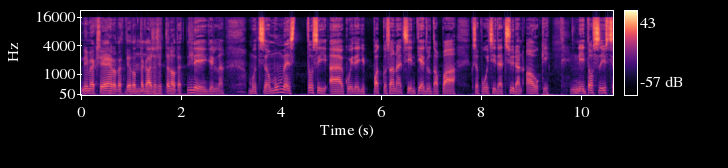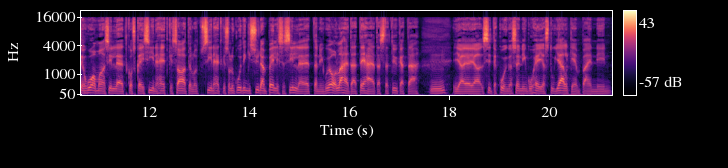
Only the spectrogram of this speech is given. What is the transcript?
nimeksi ehdotettiin, ja totta kai se sitten otettiin. Niin kyllä, mutta se on mun mielestä tosi ää, kuitenkin pakko sanoa, että siinä tietyllä tapaa, kun sä puhuit siitä, että sydän auki, mm. niin tossa just sen huomaa silleen, että koska ei siinä hetkessä ajatellut, siinä hetkessä oli kuitenkin sydän pelissä silleen, että niinku, joo, lähdetään tehdä ja tästä tykätään. Mm. Ja, ja, ja sitten kuinka se niinku heijastuu jälkeenpäin, niin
